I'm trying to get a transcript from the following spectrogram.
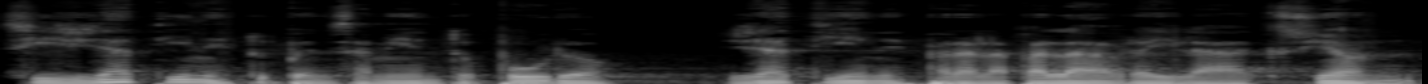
Si ya tienes tu pensamiento puro, ya tienes para la palabra y la acción.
